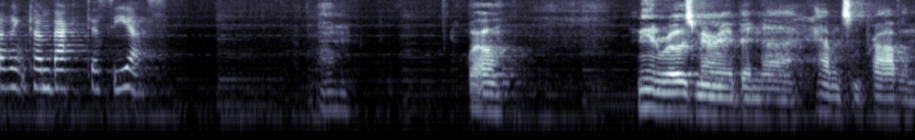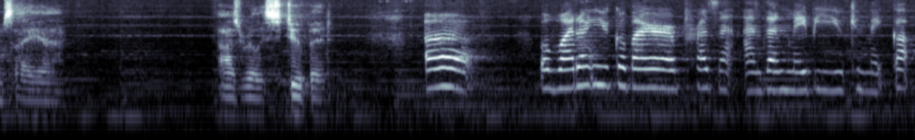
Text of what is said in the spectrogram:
Haven't come back to see us? Um, well, me and Rosemary have been uh, having some problems. I, uh, I was really stupid. Oh, well, why don't you go buy her a present and then maybe you can make up?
